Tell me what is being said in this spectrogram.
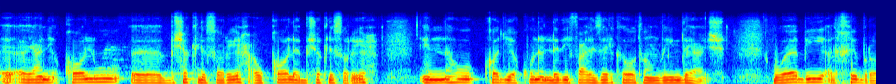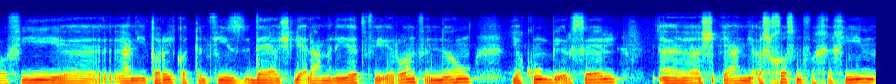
يعني قالوا بشكل صريح أو قال بشكل صريح إنه قد يكون الذي فعل ذلك هو تنظيم داعش. وبالخبرة في يعني طريقة تنفيذ داعش للعمليات في إيران فإنه يقوم بإرسال آه، يعني أشخاص مفخخين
